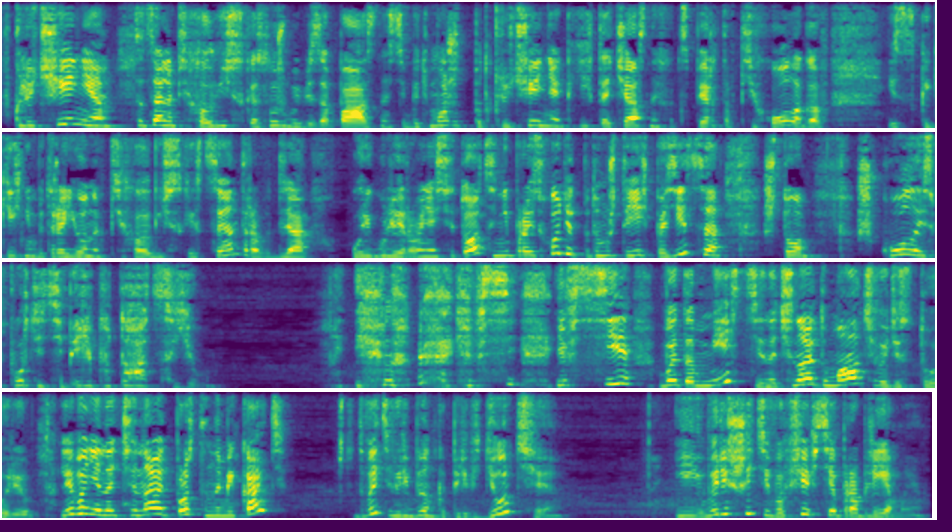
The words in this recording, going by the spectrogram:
включение социально-психологической службы безопасности, быть может, подключение каких-то частных экспертов, психологов из каких-нибудь районных психологических центров для урегулирования ситуации не происходит, потому что есть позиция, что школа испортит себе репутацию. И, и, все, и все в этом месте начинают умалчивать историю. Либо они начинают просто намекать, что давайте вы ребенка переведете, и вы решите вообще все проблемы.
